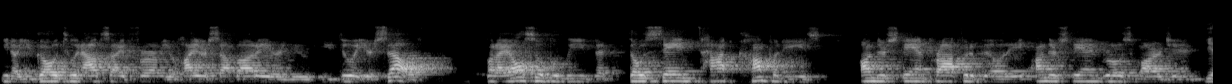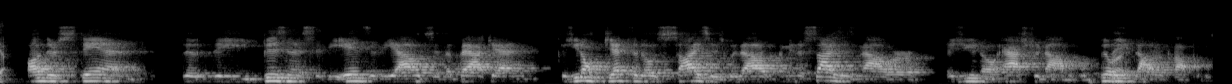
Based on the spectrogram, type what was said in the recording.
you know, you go to an outside firm, you hire somebody or you, you do it yourself. But I also believe that those same top companies understand profitability, understand gross margin, yeah. understand the, the business and the ins and the outs and the back end because you don't get to those sizes without, I mean, the sizes now are, as you know, astronomical, billion right. dollar companies.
